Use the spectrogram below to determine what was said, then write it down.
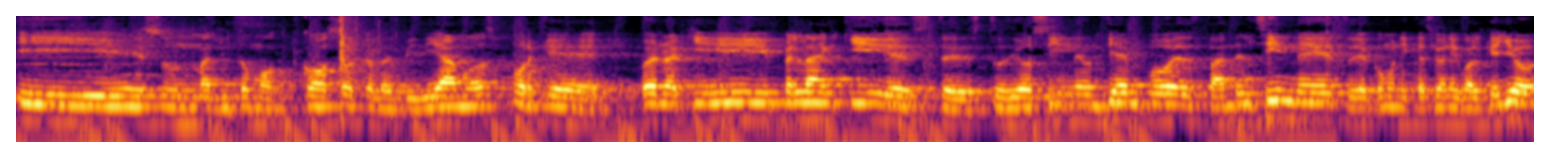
Y es un maldito mocoso que lo envidiamos porque, bueno, aquí Pelanqui este, estudió cine un tiempo, es fan del cine, estudió comunicación igual que yo.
